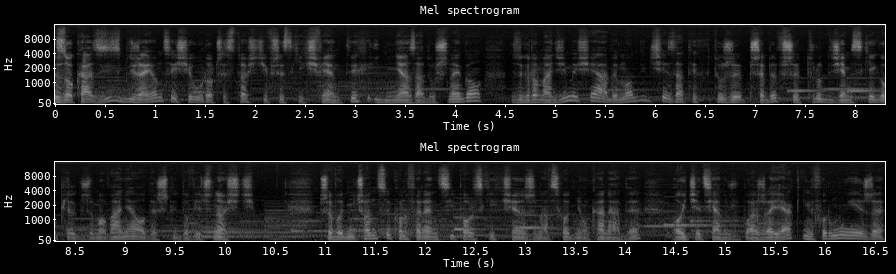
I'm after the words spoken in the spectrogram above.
Z okazji zbliżającej się uroczystości Wszystkich Świętych i Dnia Zadusznego zgromadzimy się, aby modlić się za tych, którzy przebywszy trud ziemskiego pielgrzymowania odeszli do wieczności. Przewodniczący konferencji polskich księży na wschodnią Kanadę, ojciec Janusz Błażejak, informuje, że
